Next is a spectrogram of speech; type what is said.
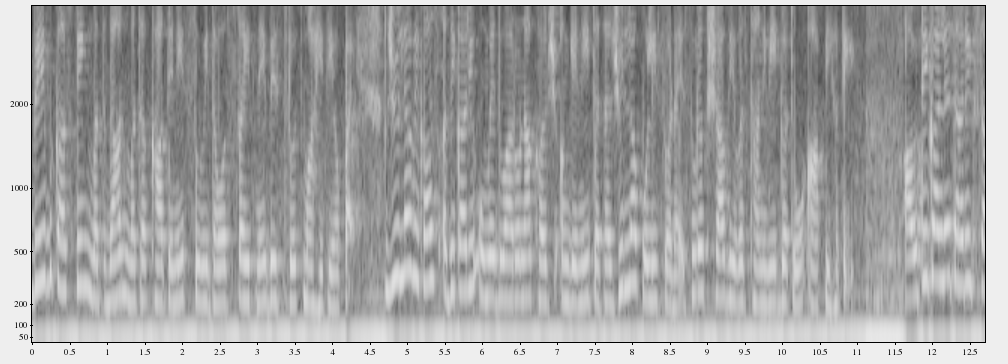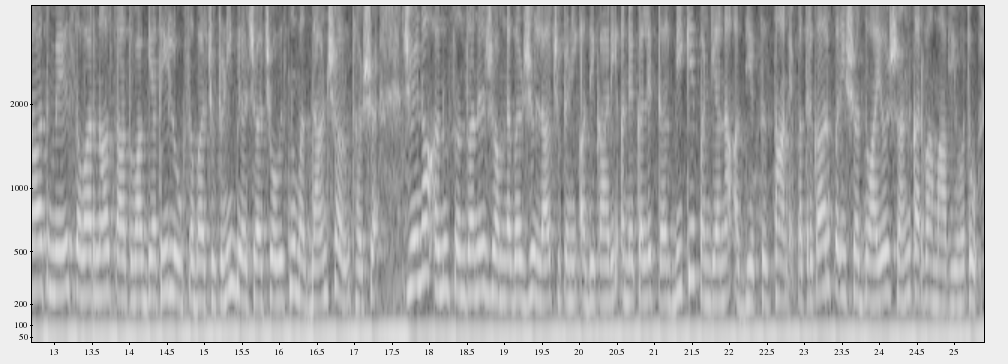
વેબકાસ્ટિંગ, મતદાન મથક ખાતેની સુવિધાઓ સહિતની વિસ્તૃત માહિતી અપાઈ જિલ્લા વિકાસ અધિકારી ઉમેદવારોના ખર્ચ અંગેની તથા જિલ્લા પોલીસ વડાએ સુરક્ષા વ્યવસ્થાની વિગતો આપી હતી. આવતીકાલે તારીખ સાત મે સવારના સાત વાગ્યાથી લોકસભા ચૂંટણી બે હજાર ચોવીસનું મતદાન શરૂ થશે. જેના અનુસંધાને જામનગર જિલ્લા ચૂંટણી અધિકારી અને કલેક્ટર બી કે પંડ્યાના અધ્યક્ષ સ્થાને પત્રકાર પરિષદનું આયોજન કરવામાં આવ્યું હતું.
